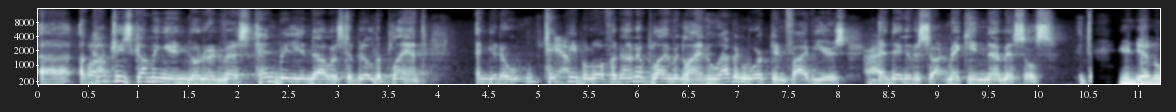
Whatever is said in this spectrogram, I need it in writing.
uh, a country's coming in, going to invest $10 billion to build a plant, and going to take Yeah. people off an unemployment line who haven't worked in five years, Right. and they're going to start making uh, missiles. It India ਨੂੰ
